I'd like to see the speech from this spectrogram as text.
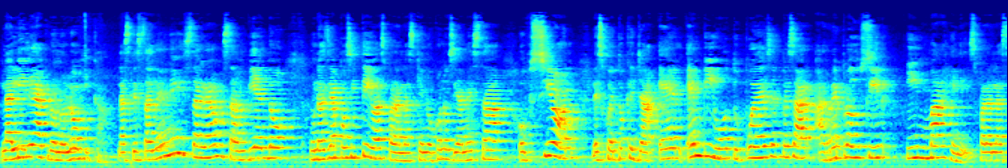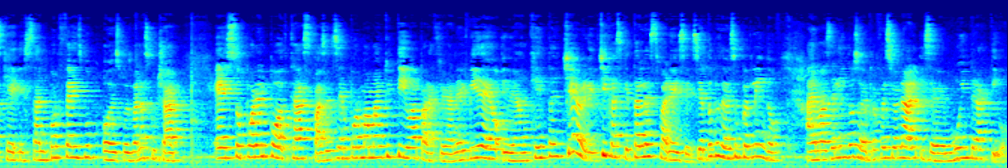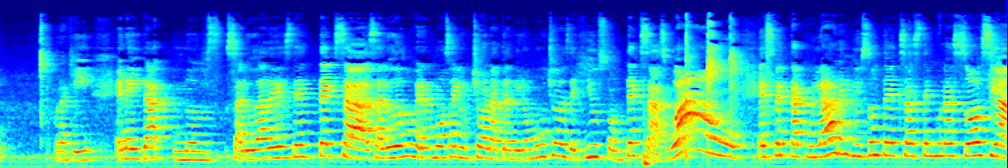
la línea cronológica. Las que están en Instagram están viendo unas diapositivas para las que no conocían esta opción. Les cuento que ya en, en vivo tú puedes empezar a reproducir imágenes para las que están por Facebook o después van a escuchar esto por el podcast, pásense por Mamá Intuitiva para que vean el video y vean qué tan chévere. Chicas, ¿qué tal les parece? ¿Cierto que se ve súper lindo? Además de lindo, se ve profesional y se ve muy interactivo. Por aquí, Eneida nos saluda desde Texas. Saludos, mujer hermosa y luchona. Te admiro mucho desde Houston, Texas. ¡Wow! Espectacular. En Houston, Texas tengo una socia.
